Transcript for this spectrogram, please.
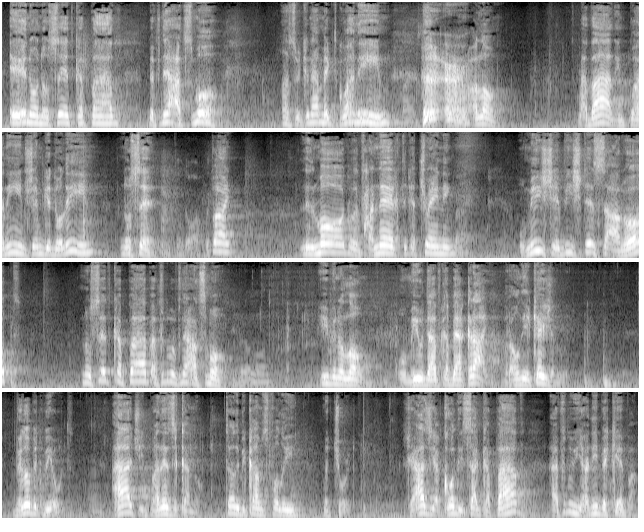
אינו נושא את כפיו בפני עצמו. אז we cannot make כהנים alone. אבל עם כהנים שהם גדולים, נושא. פיין. ללמוד to get training. ומי שהביא שתי שערות, נושא את כפיו אפילו בפני עצמו. even alone. ומי הוא דווקא באקראי, but only occasionally. ולא בקביעות. עד שיתמלא זקנו, until he becomes fully matured. שאז יכול לישא כפיו, אפילו יעני בקבע.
